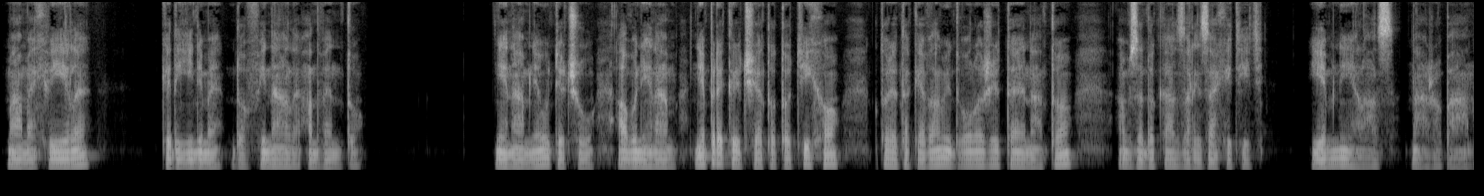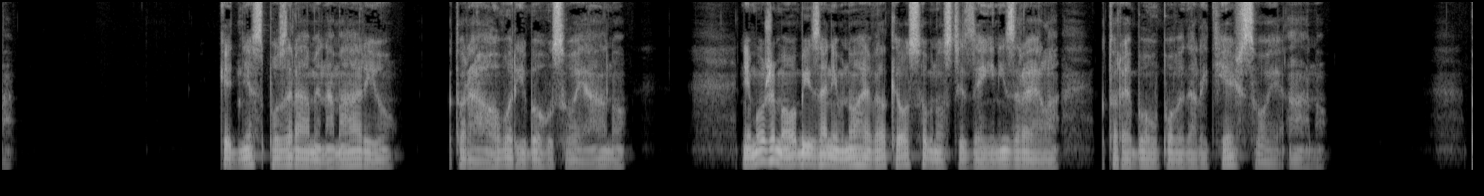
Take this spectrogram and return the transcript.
Máme chvíle, kedy ideme do finále adventu. Nech nám neutečú, alebo nech nám neprekričia toto ticho, ktoré je také veľmi dôležité na to, aby sme dokázali zachytiť jemný hlas nášho pána. Keď dnes pozeráme na Máriu, ktorá hovorí Bohu svoje áno, nemôžeme obísť ani mnohé veľké osobnosti z dejín Izraela, ktoré Bohu povedali tiež svoje áno.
